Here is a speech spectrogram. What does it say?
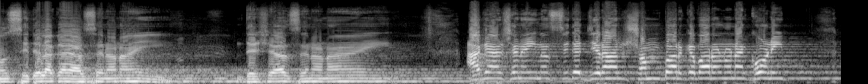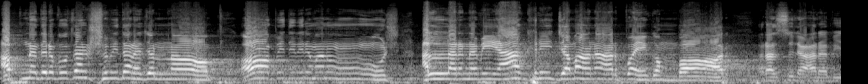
মসজিদ এলাকায় আছে না নাই? দেশে আছে না নাই? আগে আসেন এই মসজিদের জিরার সম্পর্কে বর্ণনা করি আপনাদের বোঝার সুবিধার জন্য অ পৃথিবীর মানুষ আল্লাহর নবী আখরি জামানার পয়গম্বর রাসূল আরবি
